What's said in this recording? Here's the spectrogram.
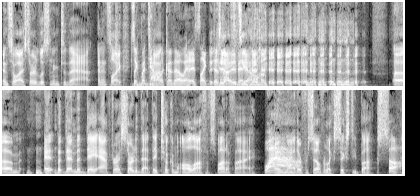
And so I started listening to that, and it's like it's like Metallica though, and it's like does not fit at all. um, and- but then the day after I started that, they took them all off of Spotify. Wow. And now they're for sale for like 60 bucks. Oh,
